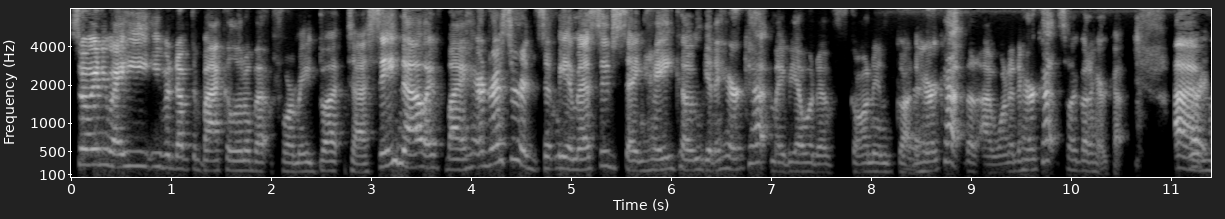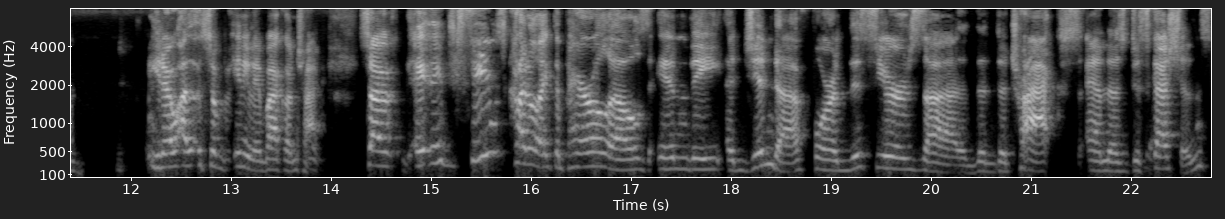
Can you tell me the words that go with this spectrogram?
So anyway, he evened up the back a little bit for me. But uh, see, now if my hairdresser had sent me a message saying, hey, come get a haircut, maybe I would have gone and got a haircut, but I wanted a haircut, so I got a haircut. Um, Right. You know, uh, so anyway, back on track. So it, it seems kind of like the parallels in the agenda for this year's uh, the the tracks and those discussions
